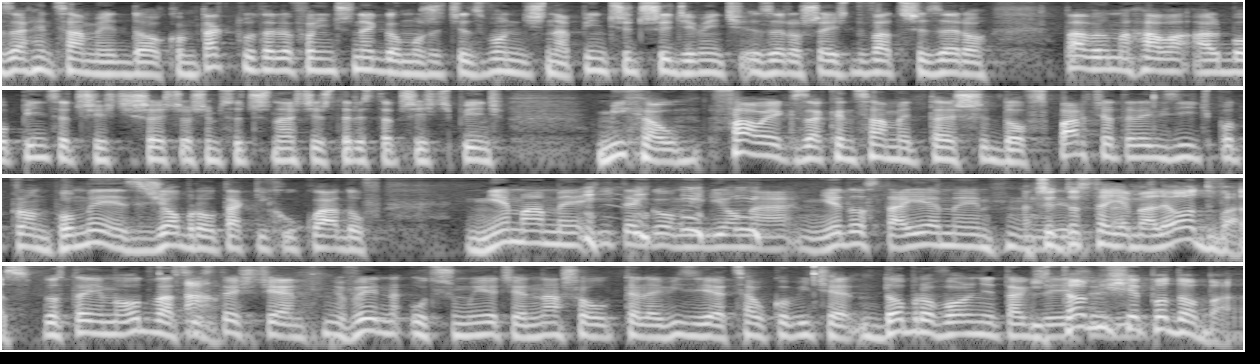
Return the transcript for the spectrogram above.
Zachęcamy do kontaktu telefonicznego. Możecie dzwonić na 533 906 230 Paweł Machała albo 536 813 435 Michał Fałek. Zachęcamy też do wsparcia telewizji Idź Pod Prąd, bo my z Ziobrą takich układów nie mamy i tego miliona nie dostajemy. Czy dostajemy, ale od was. Dostajemy od was, A. jesteście, wy utrzymujecie naszą telewizję całkowicie dobrowolnie, także I to jeżeli... mi się podoba.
